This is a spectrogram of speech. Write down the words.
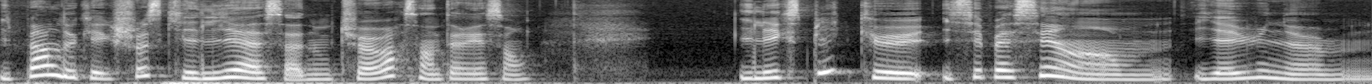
il parle de quelque chose qui est lié à ça. Donc tu vas voir, c'est intéressant. Il explique qu'il s'est passé un. Il y a eu une. euh,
